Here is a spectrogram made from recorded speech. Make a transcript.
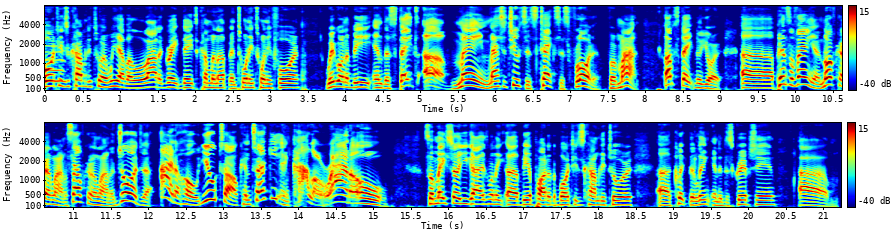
Bored Teachers Comedy Tour. And we have a lot of great dates coming up in 2024. We're going to be in the states of Maine, Massachusetts, Texas, Florida, Vermont, upstate New York, uh, Pennsylvania, North Carolina, South Carolina, Georgia, Idaho, Utah, Kentucky, and Colorado. So make sure you guys want to uh, be a part of the Bored Teachers Comedy Tour. Uh, click the link in the description. Um,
